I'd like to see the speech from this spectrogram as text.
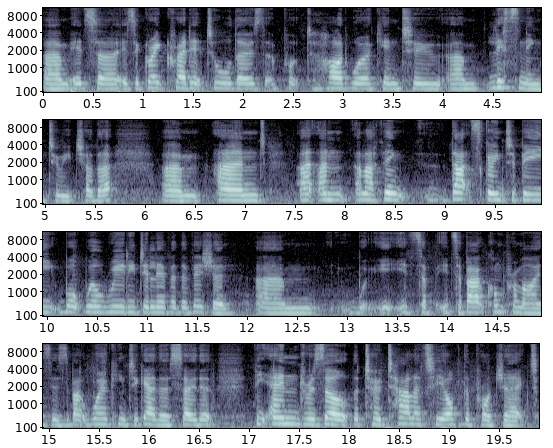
Um, it's, a, it's a great credit to all those that have put hard work into um, listening to each other. Um, and, and, and I think that's going to be what will really deliver the vision. Um, it's, a, it's about compromises, about working together so that the end result, the totality of the project,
